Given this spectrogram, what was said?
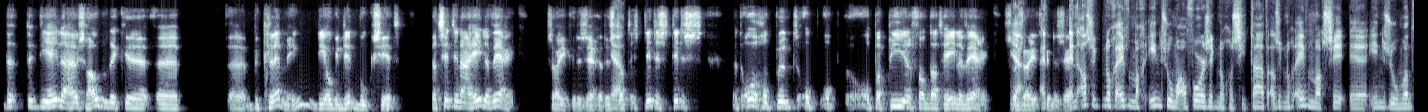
de, de- die hele huishoudelijke eh, beklemming, die ook in dit boek zit, dat zit in haar hele werk, zou je kunnen zeggen. Dus Ja. dat is, dit, is, dit is het orgelpunt op, op, op papier van dat hele werk, zo Ja, zou je het kunnen zeggen. En als ik nog even mag inzoomen, alvorens ik nog een citaat, als ik nog even mag eh, inzoomen, want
